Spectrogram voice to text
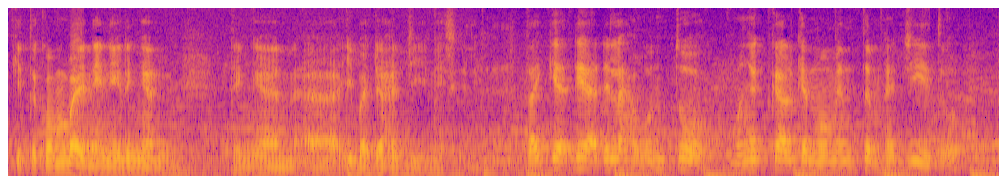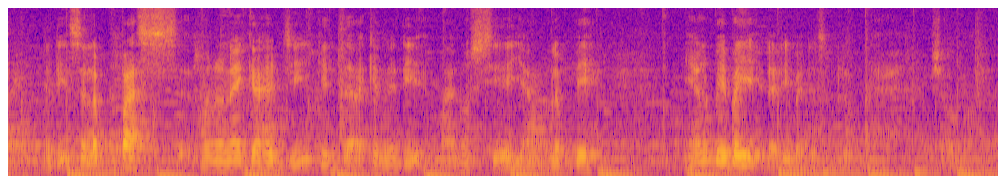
kita combine ini dengan dengan uh, ibadah haji ini sekali. Target dia adalah untuk mengekalkan momentum haji itu. Jadi selepas menunaikan haji, kita akan jadi manusia yang lebih yang lebih baik daripada sebelumnya. InsyaAllah.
